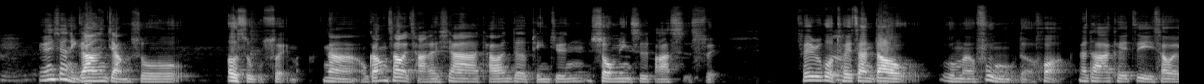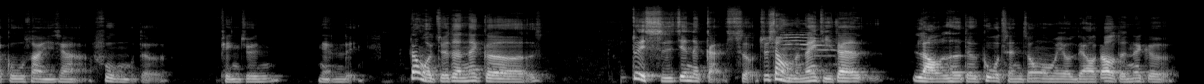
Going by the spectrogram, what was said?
嗯，因为像你刚刚讲说二十五岁嘛，那我刚刚稍微查了一下，台湾的平均寿命是八十岁，所以如果推算到我们父母的话，嗯，那大家可以自己稍微估算一下父母的平均年龄。但我觉得那个对时间的感受，就像我们那一集在老了的过程中，我们有聊到的那个。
